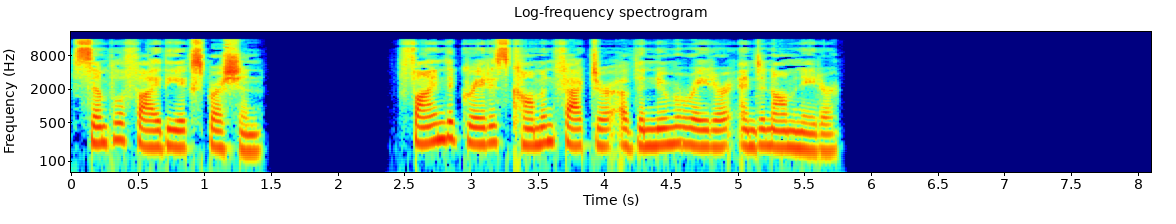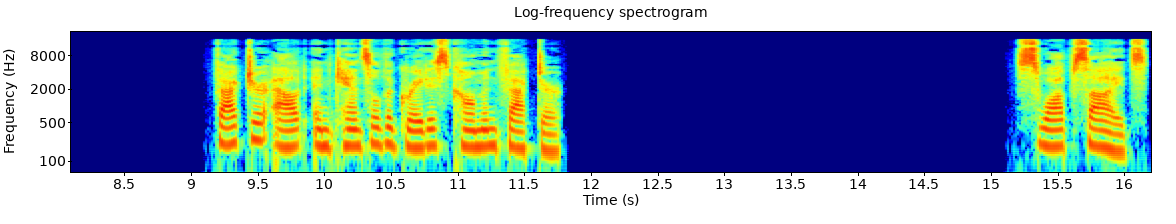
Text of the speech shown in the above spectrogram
Simplify the expression. Find the greatest common factor of the numerator and denominator. Factor out and cancel the greatest common factor. Swap sides.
